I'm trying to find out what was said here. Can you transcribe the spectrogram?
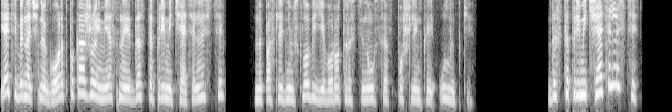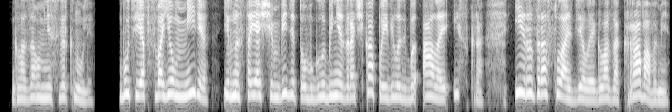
Я тебе ночной город покажу и местные достопримечательности». На последнем слове его рот растянулся в пошленькой улыбке. «Достопримечательности?» Глаза у меня сверкнули. Будь я в своем мире и в настоящем виде, то в глубине зрачка появилась бы алая искра и разрослась, делая глаза кровавыми.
